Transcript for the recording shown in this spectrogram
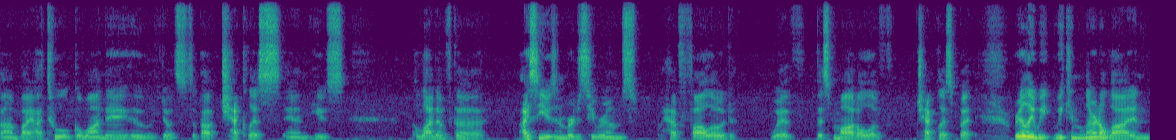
um, by Atul Gawande, who you know, it's about checklists, and he's a lot of the ICUs and emergency rooms have followed with this model of checklist. But really, we, we can learn a lot, and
